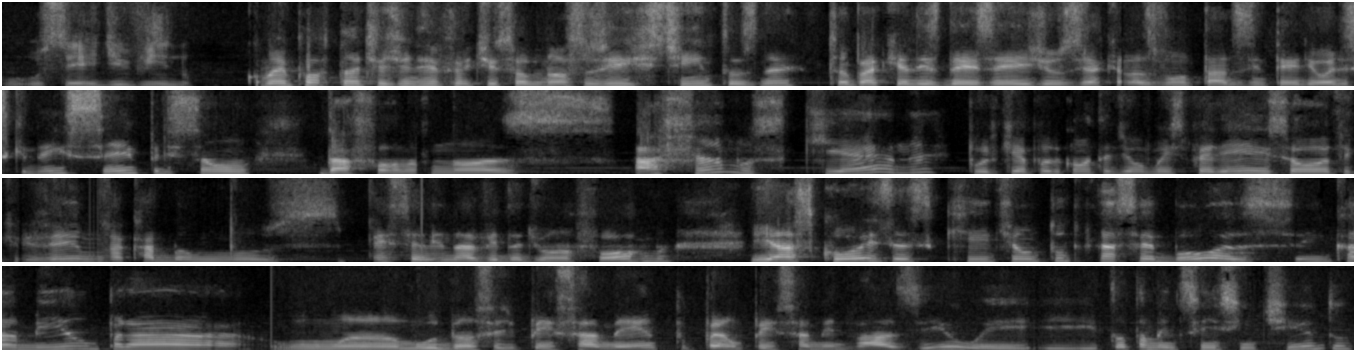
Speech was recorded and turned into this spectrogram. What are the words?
o ser divino. Como é importante a gente refletir sobre nossos instintos, né? Sobre aqueles desejos e aquelas vontades interiores que nem sempre são da forma que nós achamos que é, né? Porque por conta de alguma experiência ou outra que vivemos, acabamos percebendo a vida de uma forma e as coisas que tinham tudo para ser boas encaminham para uma mudança de pensamento, para um pensamento vazio e, e totalmente sem sentido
